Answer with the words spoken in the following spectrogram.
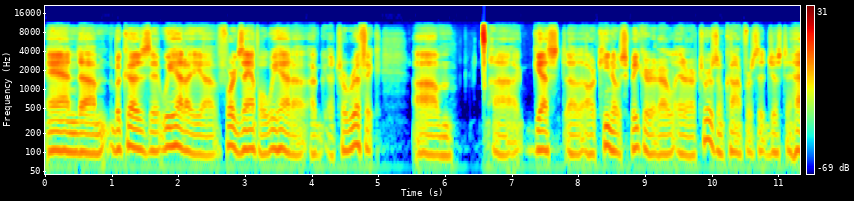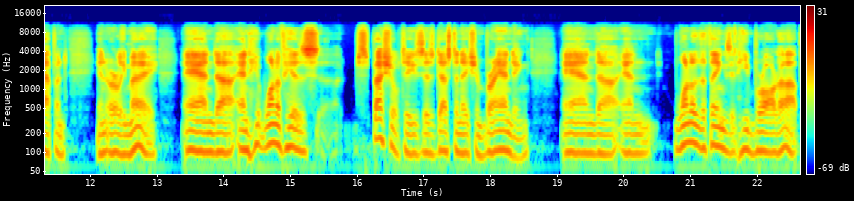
And um, because we had a, uh, for example, we had a, a, a terrific um, uh, guest, uh, our keynote speaker at our at our tourism conference that just happened in early May, and uh, and one of his specialties is destination branding, and uh, and one of the things that he brought up,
